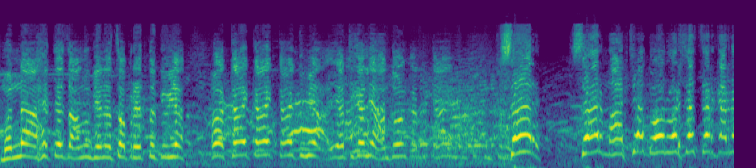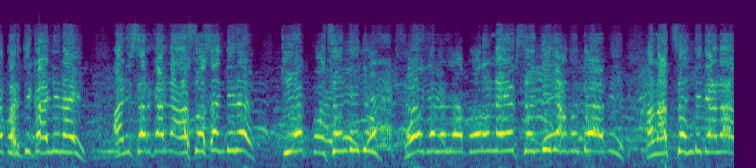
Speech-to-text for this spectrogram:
म्हणणं आहे ते जाणून घेण्याचा प्रयत्न करूया. काय काय काय तुम्ही या ठिकाणी आंदोलन करता? काय सर सर मागच्या दोन वर्षात सरकारनं भरती काढली नाही. आणि सरकारनं आश्वासन दिलं की एक संधी देऊ. पोरांना एक संधी द्या म्हणतोय आम्ही. आणि आज संधी द्यायला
